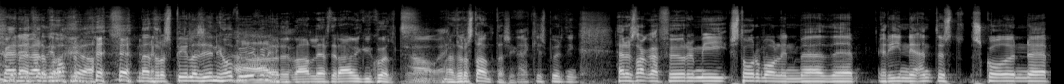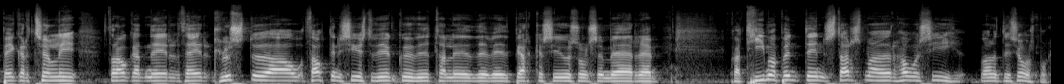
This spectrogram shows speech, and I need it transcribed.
hver er verði í hópinu menn þurfa að spila sér inn í hópi Það vikunni. verður valið eftir æfingu í kvöld. Menn þurfa að standa sig. Ekki spurning. Herru strákar, förum í stórumálin með uh, Ríni endust skoðun Baker Chili. Strákarnir, þeir hlustuðu á þáttin í síðustu viku viðtalið við Bjarka Sigursson sem er uh, hvað tímabundin starfsmæður HSI varandi sjónasmól.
